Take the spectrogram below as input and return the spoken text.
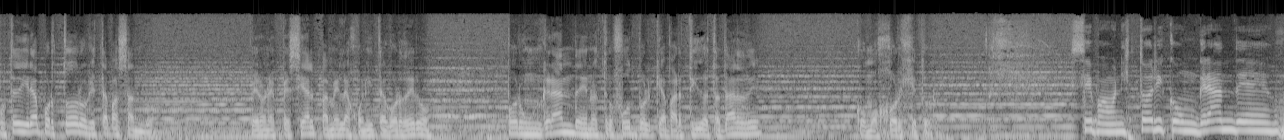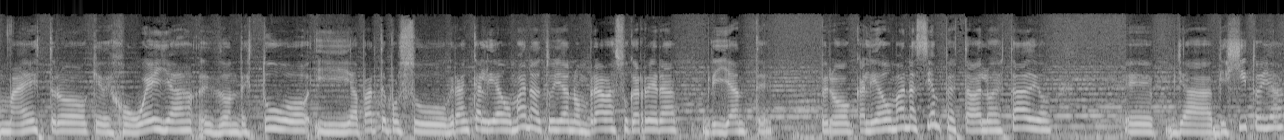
Usted dirá por todo lo que está pasando, pero en especial Pamela Juanita Cordero, por un grande de nuestro fútbol que ha partido esta tarde, como Jorge Toro. Sí, pues un histórico, un grande, un maestro que dejó huella eh, donde estuvo y aparte por su gran calidad humana, tú ya nombrabas su carrera brillante, pero calidad humana siempre estaba en los estadios, eh, ya viejito ya,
